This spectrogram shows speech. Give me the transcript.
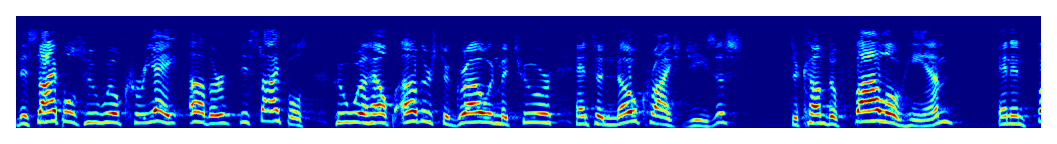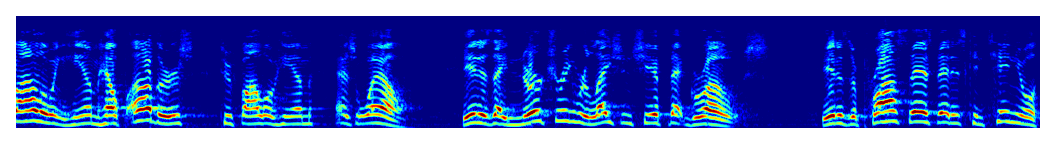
Disciples who will create other disciples, who will help others to grow and mature and to know Christ Jesus, to come to follow Him, and in following Him, help others to follow Him as well. It is a nurturing relationship that grows. It is a process that is continual.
